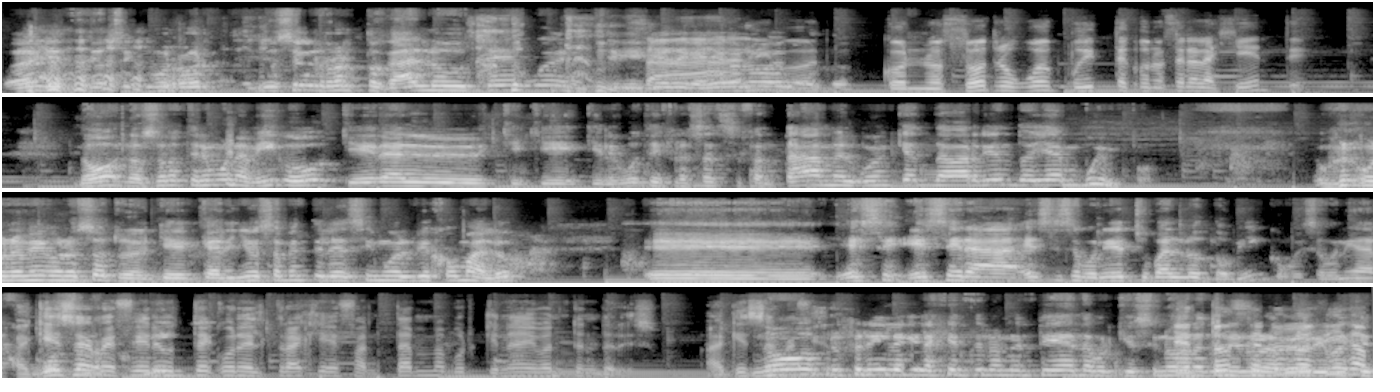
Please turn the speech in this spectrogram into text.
Bueno, yo, soy como Roberto, yo soy el Roberto Carlos de ustedes, weón. Así que no weón. meto. Con nosotros, weón, pudiste conocer a la gente. No, nosotros tenemos un amigo que era el que, que, que le gusta disfrazarse fantasma, el weón que andaba riendo allá en Wimpo. Un, un amigo de nosotros, el que cariñosamente le decimos el viejo malo. Eh, ese, ese era, ese se ponía a chupar los domingos, pues, se ponía ¿A qué se refiere domingos. usted con el traje de fantasma? Porque nadie va a entender eso. ¿A qué se No, refiere? preferible que la gente no lo entienda porque si no van a Entonces tener una no lo peor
